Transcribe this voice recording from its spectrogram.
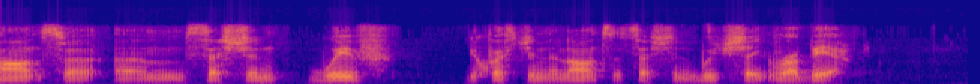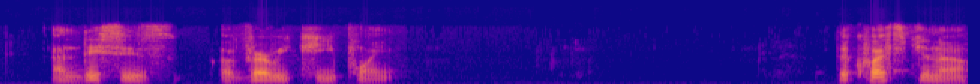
answer um, session with the question and answer session with Sheikh Rabia. And this is a very key point. The questioner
